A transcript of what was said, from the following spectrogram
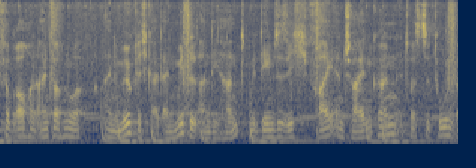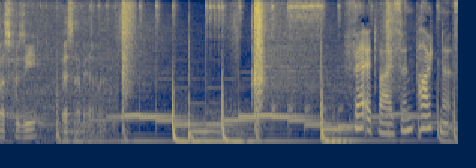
gibt Verbrauchern einfach nur eine Möglichkeit, ein Mittel an die Hand, mit dem sie sich frei entscheiden können, etwas zu tun, was für sie besser wäre. Fair Advice Partners,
